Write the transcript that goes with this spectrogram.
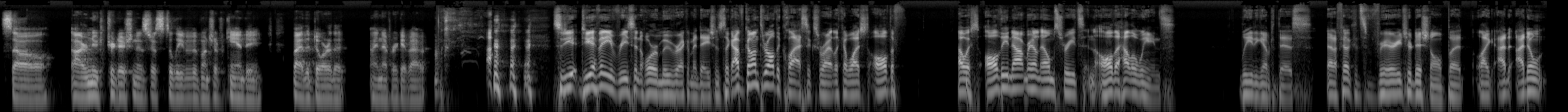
So our new tradition is just to leave a bunch of candy by the door that I never give out. so do you do you have any recent horror movie recommendations? Like I've gone through all the classics, right? Like I watched all the I watched all the Nightmare on Elm Streets and all the Halloweens leading up to this. And I feel like it's very traditional, but like I, I don't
